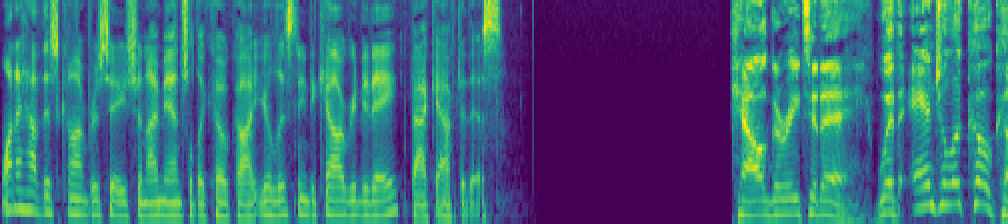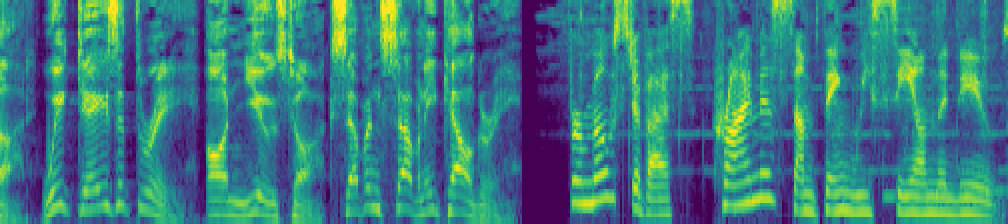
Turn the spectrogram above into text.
want to have this conversation. I'm Angela Kokott. You're listening to Calgary Today. Back after this. Calgary Today with Angela Kokott. Weekdays at 3 on News Talk 770 Calgary. For most of us, crime is something we see on the news.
